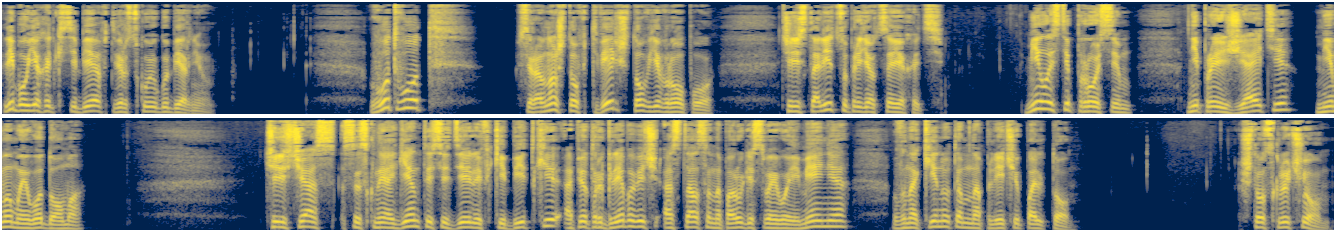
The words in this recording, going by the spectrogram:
либо уехать к себе в Тверскую губернию. Вот-вот, все равно, что в Тверь, что в Европу. Через столицу придется ехать. Милости просим, не проезжайте мимо моего дома. Через час сыскные агенты сидели в кибитке, а Петр Глебович остался на пороге своего имения в накинутом на плечи пальто. «Что с ключом?»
